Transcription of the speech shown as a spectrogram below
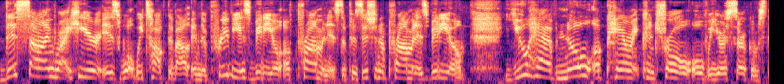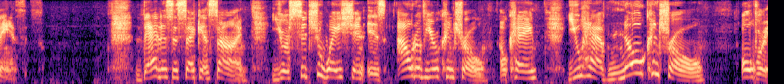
this sign right here is what we talked about in the previous video of prominence, the position of prominence video. You have no apparent control over your circumstances. That is the second sign. Your situation is out of your control, okay? You have no control over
